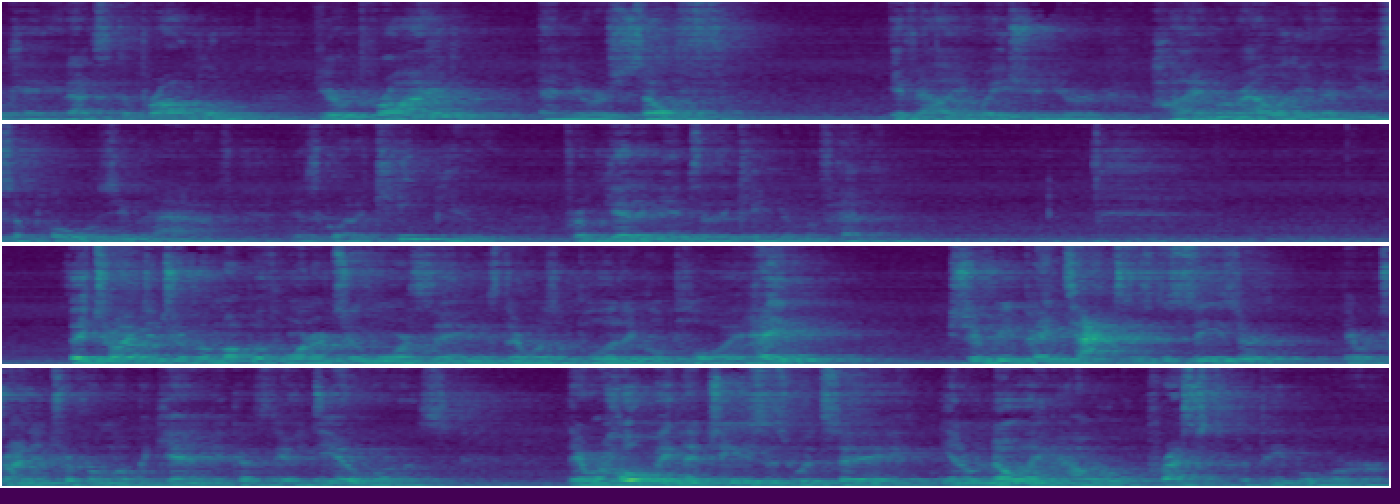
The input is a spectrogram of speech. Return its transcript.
okay. That's the problem. Your pride and your self-evaluation, your high morality that you suppose you have, is going to keep you from getting into the kingdom of heaven. They tried to trip him up with one or two more things. There was a political ploy. Hey, should we pay taxes to Caesar? They were trying to trip him up again because the idea was they were hoping that Jesus would say, you know, knowing how oppressed the people were,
